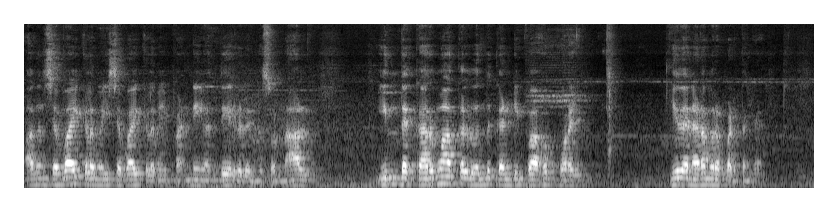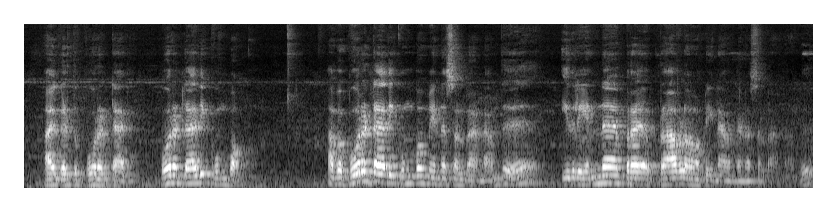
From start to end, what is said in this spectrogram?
அதன் செவ்வாய்க்கிழமை செவ்வாய்க்கிழமை பண்ணி வந்தீர்கள் என்று சொன்னால் இந்த கர்மாக்கள் வந்து கண்டிப்பாக குறையும். இதை நடைமுறைப்படுத்துங்க. அதுக்கடுத்து பூரட்டாதி. பூரட்டாதி கும்பம். அப்போ பூரட்டாதி கும்பம் என்ன சொல்கிறான்னா வந்து இதில் என்ன ப்ர ப்ராப்ளம் அப்படின்னா வந்து என்ன சொல்கிறான்னா வந்து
